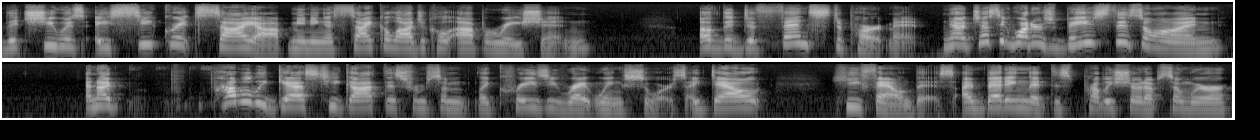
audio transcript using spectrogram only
that she was a secret psyop, meaning a psychological operation of the Defense Department. Now, Jesse Watters based this on, and I probably guessed he got this from some like crazy right wing source. I doubt he found this. I'm betting that this probably showed up somewhere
